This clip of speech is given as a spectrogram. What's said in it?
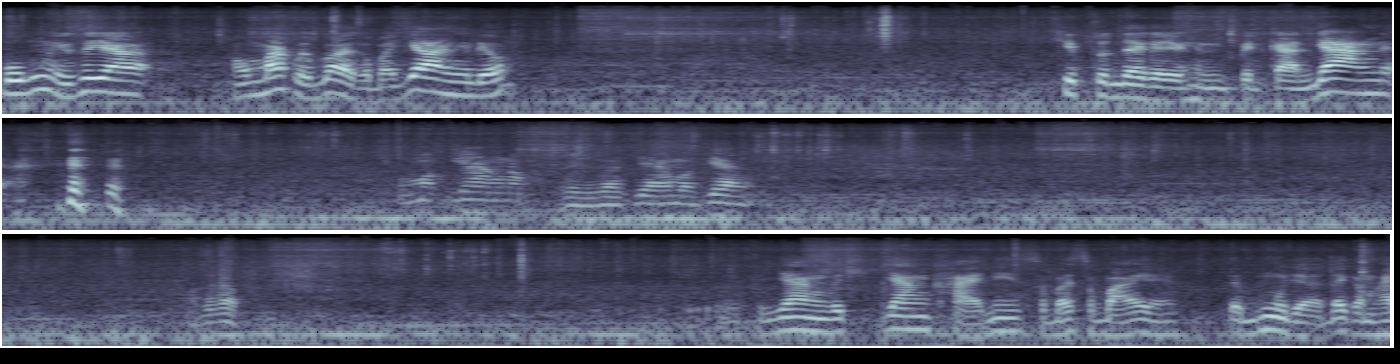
ปรุ้งอย่างเสียเอามักเรียบร้อยกับมาย่างอย่างเดียว คลิปส่วนใหญ่ก็ยังเห็นเป็นการย่างเนี่ย ผมมักย่างเนาะเออมักย่างมักย่างเอาละครับเออไปย่างไปย่างขายนี่สบายๆเนี่ยแต่มูจะได้กำไร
